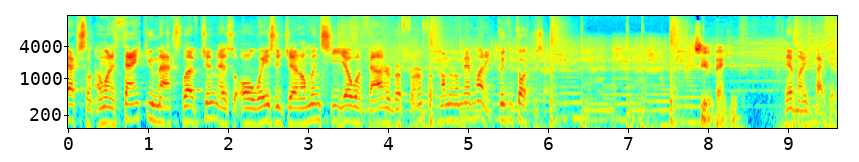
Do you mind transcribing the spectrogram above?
Excellent. I want to thank you, Max Levchin, as always, a gentleman, CEO and founder of Affirm, for coming on Mad Money. Good to talk to you, sir. See you. Thank you. Mad Money's back in.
